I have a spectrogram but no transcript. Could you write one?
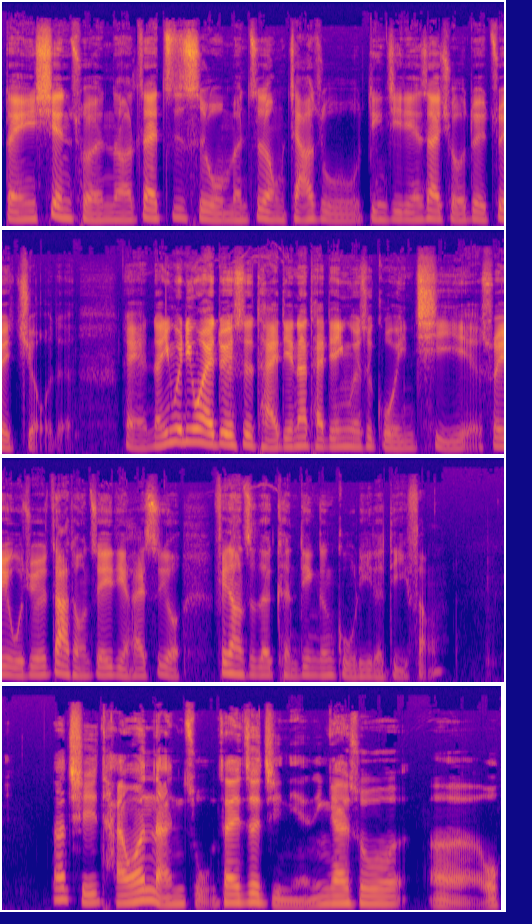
等于现存呢，在支持我们这种甲组顶级联赛球队最久的。哎，那因为另外一队是台电，那台电因为是国营企业，所以我觉得大同这一点还是有非常值得肯定跟鼓励的地方。那其实台湾男足在这几年，应该说，呃，我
